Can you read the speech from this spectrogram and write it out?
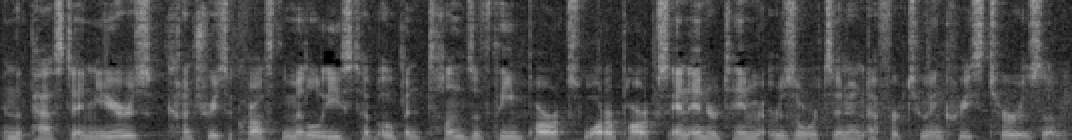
In the past 10 years, countries across the Middle East have opened tons of theme parks, water parks, and entertainment resorts in an effort to increase tourism.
